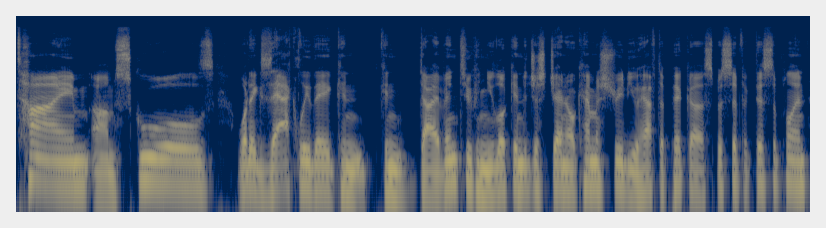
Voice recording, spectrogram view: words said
time, um, schools, what exactly they can can dive into? Can you look into just general chemistry? Do you have to pick a specific discipline?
